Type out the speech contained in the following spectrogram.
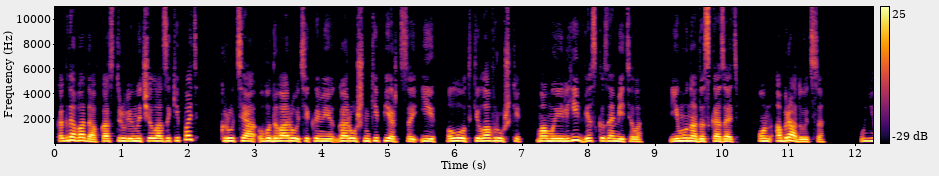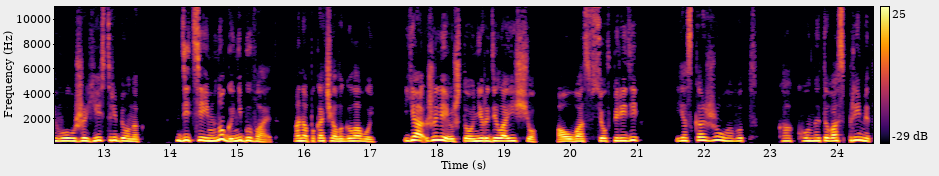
Когда вода в кастрюле начала закипать, крутя водоворотиками горошинки перца и лодки-лаврушки, мама Ильи веско заметила. Ему надо сказать, он обрадуется. У него уже есть ребенок. Детей много не бывает. Она покачала головой. Я жалею, что не родила еще, а у вас все впереди. Я скажу, а вот как он это воспримет?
